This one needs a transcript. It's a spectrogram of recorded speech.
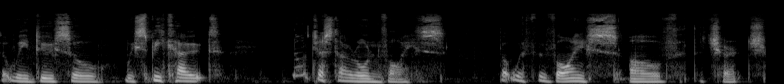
that we do so we speak out not just our own voice, but with the voice of the church.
